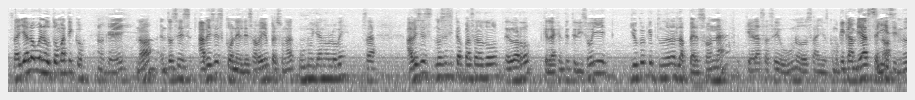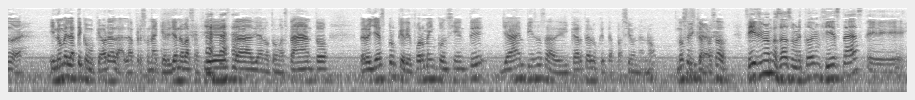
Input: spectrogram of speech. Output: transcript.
O sea, ya lo hago en automático. Ok. ¿no? Entonces, a veces con el desarrollo personal uno ya no lo ve. O sea, a veces, no sé si te ha pasado, Eduardo, que la gente te dice, oye, yo creo que tú no eras la persona que eras hace uno o dos años, como que cambiaste, Sí, ¿no? sin duda. Y no me late como que ahora la, la persona que eres, ya no vas a fiestas, ya no tomas tanto, pero ya es porque de forma inconsciente ya empiezas a dedicarte a lo que te apasiona, ¿no? No sé Sí, si te ha pasado. Sí, sí me ha pasado, sobre todo en fiestas. eh,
